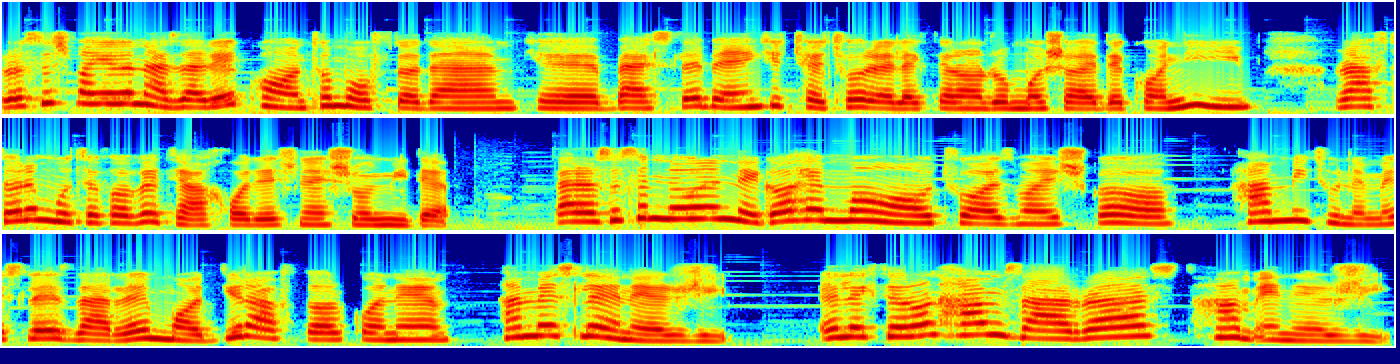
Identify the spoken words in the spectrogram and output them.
راستش من یاد نظریه کوانتوم افتادم که بسته به اینکه چطور الکترون رو مشاهده کنیم رفتار متفاوتی از خودش نشون میده. بر اساس نوع نگاه ما تو آزمایشگاه هم می‌تونه مثل ذره مادی رفتار کنه هم مثل انرژی. الکترون هم ذره است هم انرژی.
